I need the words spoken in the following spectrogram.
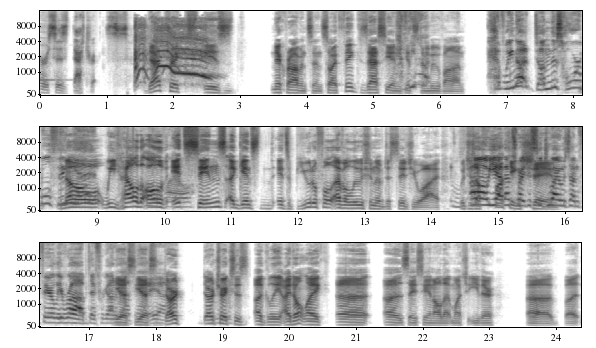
versus Dartrix. Dartrix is Nick Robinson, so I think Zacian Have we gets to move on. Have we not done this horrible thing No, yet? we held all Oh, of wow. its sins against its beautiful evolution of Decidueye, which is oh a yeah, fucking that's right. shame. Decidueye was unfairly robbed. I forgot yes, about that. yes. yeah. Mm-hmm. Is ugly. I don't like uh uh Zacian all that much either. Uh, but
